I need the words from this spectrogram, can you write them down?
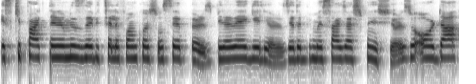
eski partnerimizle bir telefon konuşması yapıyoruz. Bir araya geliyoruz ya da bir mesajlaşma yaşıyoruz ve orada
